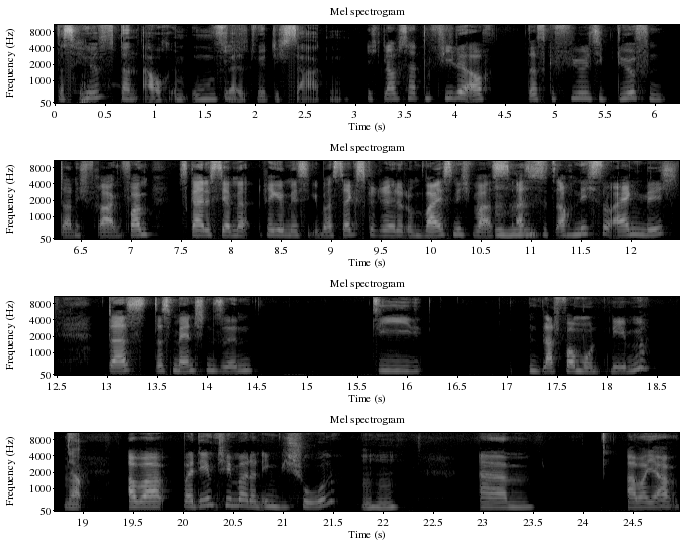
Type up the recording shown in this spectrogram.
das hilft dann auch im Umfeld, würde ich sagen. Ich glaube, es hatten viele auch das Gefühl, sie dürfen da nicht fragen. Vor allem, das Geile ist, sie haben ja regelmäßig über Sex geredet und weiß nicht was. Also es ist jetzt auch nicht so eigentlich, dass das Menschen sind, die ein Blatt vorm Mund nehmen. Ja. Aber bei dem Thema dann irgendwie schon. Ähm, aber ja,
